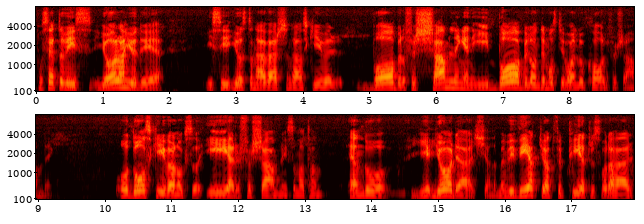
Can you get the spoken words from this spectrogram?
På sätt och vis gör han ju det i just den här versen där han skriver Babel och församlingen i Babylon, det måste ju vara en lokal församling. Och då skriver han också er församling som att han ändå gör det erkännandet. Men vi vet ju att för Petrus var det här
